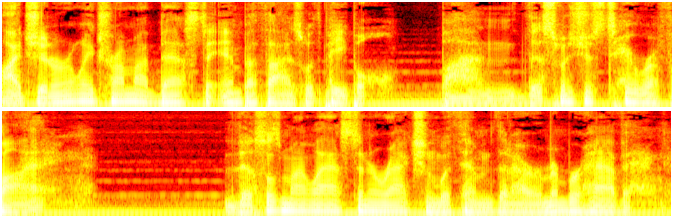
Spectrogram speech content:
I generally try my best to empathize with people, but this was just terrifying. This was my last interaction with him that I remember having.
